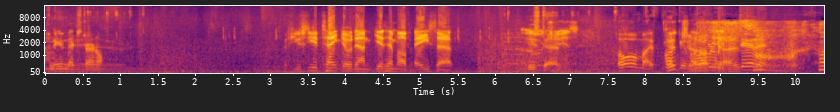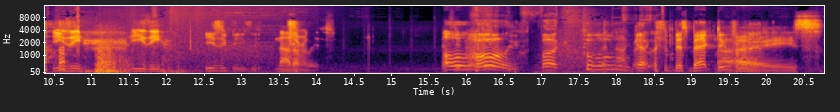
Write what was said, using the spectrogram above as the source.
I need an external. If you see a tank go down, get him up ASAP. He's Oh, dead. jeez. Oh my fucking job, lord, we guys. did it! Easy. Easy. Easy peasy. Nah, don't release. Oh, Holy fuck. Ooh, got this back too from that. Nice.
